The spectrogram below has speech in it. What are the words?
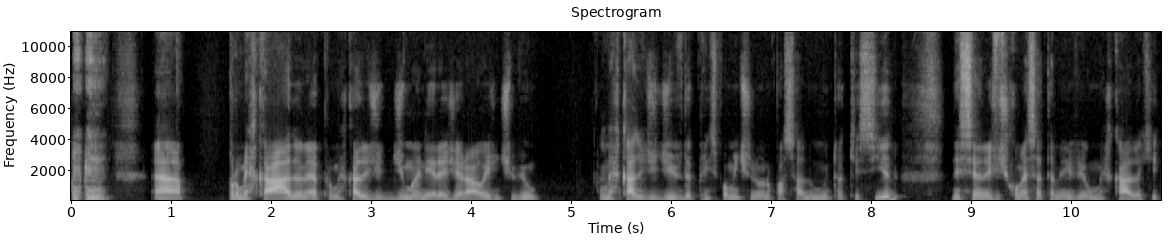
ah, para o mercado, né? Para o mercado de, de maneira geral. A gente viu o mercado de dívida, principalmente no ano passado, muito aquecido. Nesse ano a gente começa também a ver um mercado aqui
